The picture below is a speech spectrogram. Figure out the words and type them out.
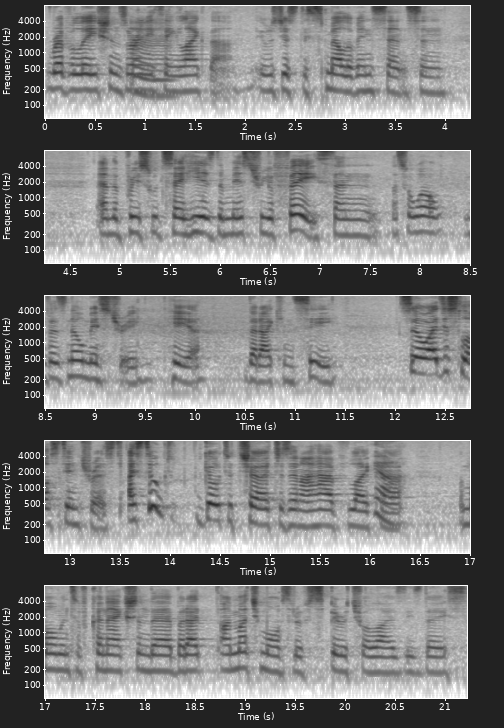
revelations or mm. anything like that. It was just the smell of incense and and the priest would say, Here's the mystery of faith. And I said, Well, there's no mystery here that I can see. So I just lost interest. I still go to churches and I have like yeah. a, a, moment of connection there, but I, I'm much more sort of spiritualized these days.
